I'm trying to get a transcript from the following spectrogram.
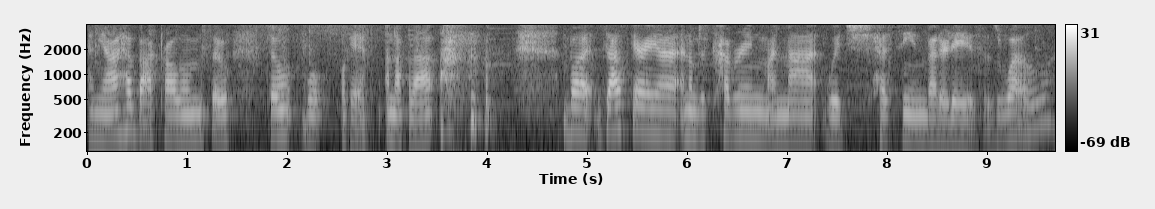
And yeah, I have back problems, so don't, well, okay, enough of that. but desk area and I'm just covering my mat which has seen better days as well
